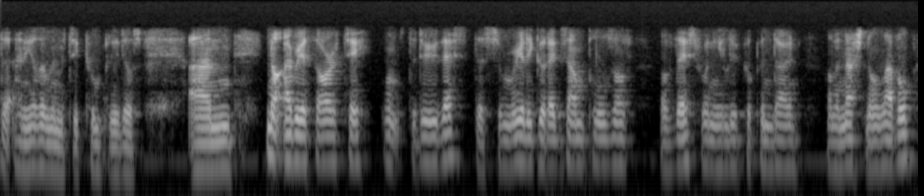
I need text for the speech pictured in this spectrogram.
that any other limited company does. Um, not every authority wants to do this. There's some really good examples of of this when you look up and down on a national level,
